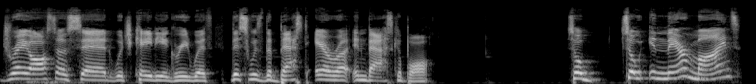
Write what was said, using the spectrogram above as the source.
Dre also said, which KD agreed with, this was the best era in basketball. So, so in their minds,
